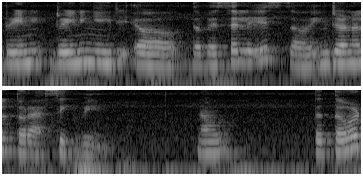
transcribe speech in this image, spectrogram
draining, area, uh, the vessel is uh, internal thoracic vein. Now the third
